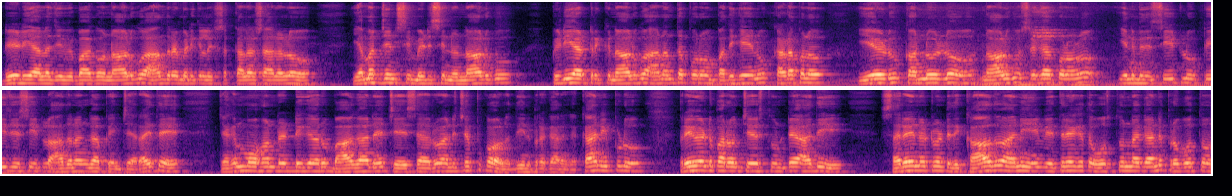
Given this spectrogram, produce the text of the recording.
రేడియాలజీ విభాగం నాలుగు ఆంధ్ర మెడికల్ కళాశాలలో ఎమర్జెన్సీ మెడిసిన్ నాలుగు పిడియాట్రిక్ నాలుగు అనంతపురం పదిహేను కడపలో ఏడు కర్నూలులో నాలుగు శ్రీకాకుళంలో ఎనిమిది సీట్లు పీజీ సీట్లు అదనంగా పెంచారు. అయితే జగన్మోహన్ రెడ్డి గారు బాగానే చేశారు అని చెప్పుకోవాలి దీని ప్రకారంగా. కానీ ఇప్పుడు ప్రైవేటు పరం చేస్తుంటే అది సరైనటువంటిది కాదు అని వ్యతిరేకత వస్తున్నా కానీ ప్రభుత్వం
